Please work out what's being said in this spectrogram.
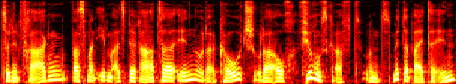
zu den Fragen, was man eben als Beraterin oder Coach oder auch Führungskraft und Mitarbeiterin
